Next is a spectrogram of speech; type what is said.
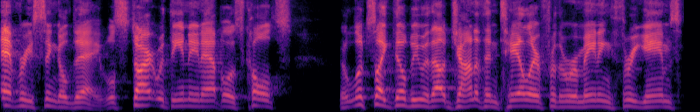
every single day. We'll start with the Indianapolis Colts. It looks like they'll be without Jonathan Taylor for the remaining three games.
